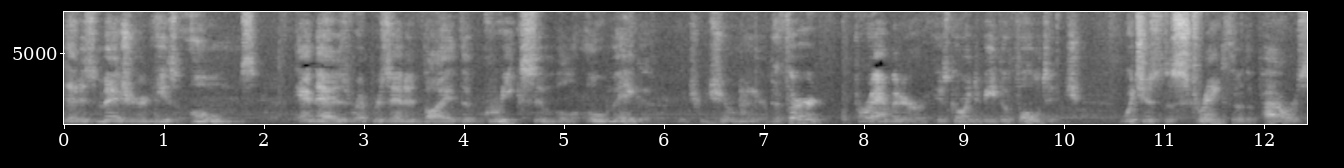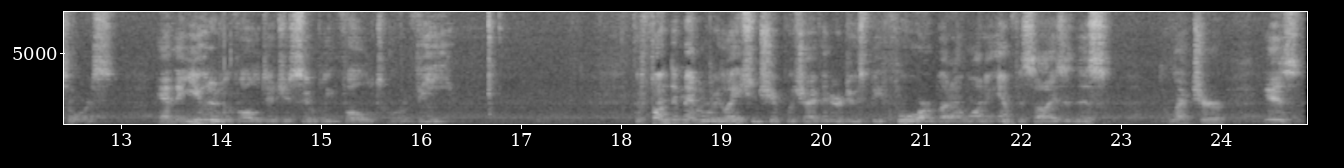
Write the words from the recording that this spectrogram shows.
that is measured is ohms. And that is represented by the Greek symbol omega, which we show here. The third parameter is going to be the voltage which is the strength of the power source, and the unit of voltage is simply volt or V. The fundamental relationship which I've introduced before, but I want to emphasize in this lecture, is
